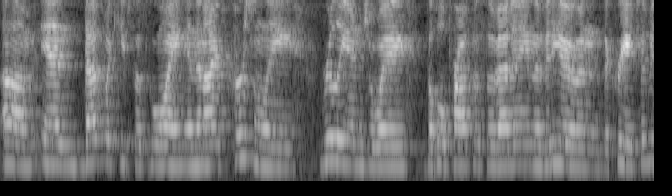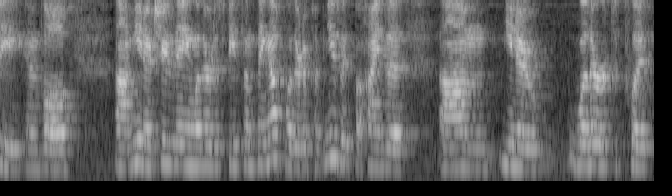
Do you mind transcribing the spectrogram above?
Um, and that's what keeps us going. And then I personally really enjoy the whole process of editing the video and the creativity involved. Um, you know, choosing whether to speed something up, whether to put music behind it, um, you know, whether to put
